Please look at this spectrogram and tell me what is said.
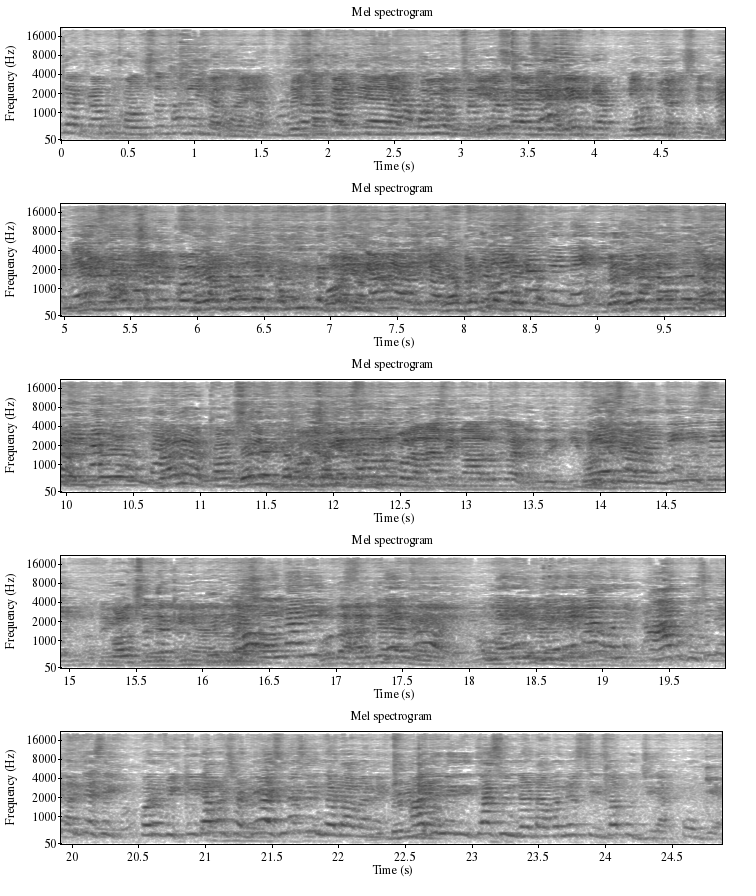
ਦਾ ਕੰਮ ਕਾਉਂਸਲ ਤੋਂ ਨਹੀਂ ਕਰਨਾ ਹੈ ਹਮੇਸ਼ਾ ਕਰਦੇ ਆਇਆ। ਕੋਈ ਅਫਸਰ ਕੋਈ ਸਾਡੇ ਘਰੇ ਇੰਟਰਪਟ ਨਹੀਂ ਹੁੰਦਾ ਕਿਸੇ ਨੇ ਕਾਉਂਸਲ ਕੋਈ ਕੰਮ ਨਹੀਂ। ਕੋਈ ਕਹਿੰਦਾ ਅੱਜ ਤੱਕ। ਸਾਹਮਣੇ ਨਹੀਂ ਕੀਤਾ ਨਾ ਨਾ ਕਾਉਂਸਲ ਦੇ ਕੰਮ ਨੂੰ ਬੁਲਾਣਾ ਅਸੀਂ ਨਾਲ ਉਦਘਾਟਨ ਦੇ ਕੀ ਨਹੀਂ ਸੀ। ਕਾਉਂਸਲ ਦੇ ਉਹ ਉਹਨਾਂ ਦੀ ਉਹ ਤਾਂ ਹਰ ਜਗ੍ਹਾ ਦੇਖੋ, ਗਏ ਆ। ਉਹ ਹਰ ਮੇਰੇ ਜਗ੍ਹਾ ਮੇਰੇ ਨਾਲ ਉਹਨੇ- ਆਪ ਕੁਝ ਨਹੀਂ ਕਰਦੇ ਸੀ ਪਰ ਵਿੱਕੀ ਡਾਵਰ ਛੱਡਿਆ ਸੀ ਨਾ ਸਿੰਦਰ ਡਾਵਰ ਨੇ। ਅੱਜ ਨਹੀਂ ਦਿੱਤਾ ਸਿੰਦਰ ਡਾਵਰ ਨੇ ਸੀਜ਼ਾ ਪੁੱਜਿਆ ਹੋ ਗਿਆ।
